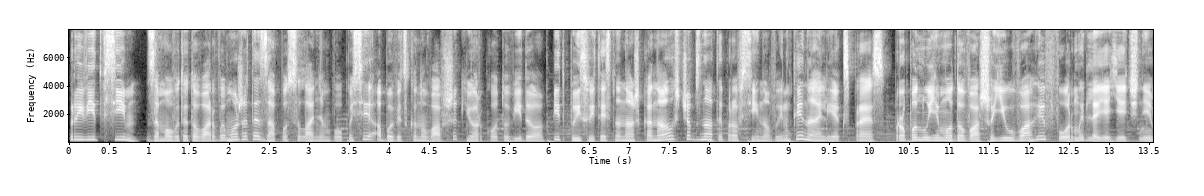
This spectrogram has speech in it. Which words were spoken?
Привіт всім! Замовити товар ви можете за посиланням в описі або відсканувавши QR-код у відео. Підписуйтесь на наш канал, щоб знати про всі новинки на AliExpress. Пропонуємо до вашої уваги форми для яєчні.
